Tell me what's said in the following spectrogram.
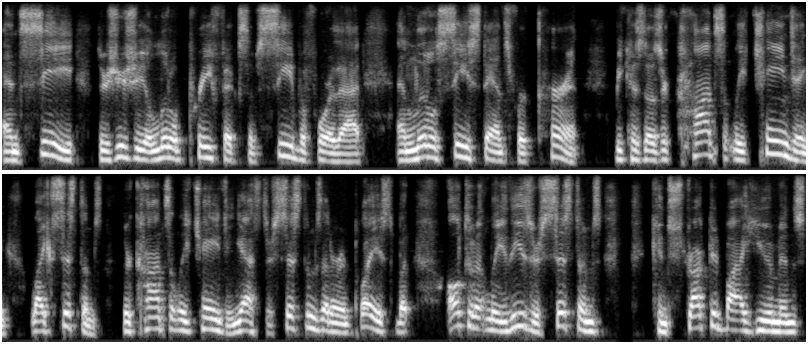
And C, there's usually a little prefix of C before that, and little c stands for current because those are constantly changing like systems. They're constantly changing. Yes, there's systems that are in place, but ultimately these are systems constructed by humans,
